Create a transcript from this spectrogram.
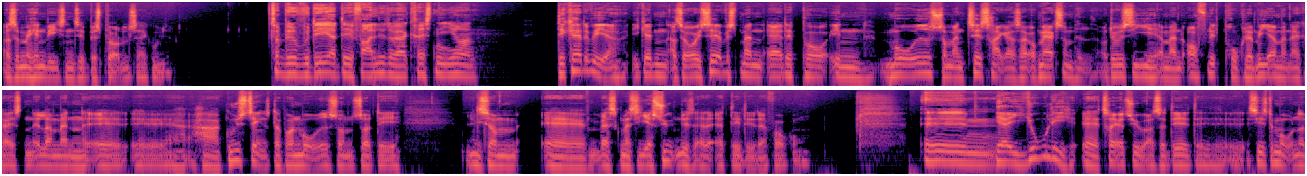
altså med henvisning til bespottelse af Gud. Så vil du vurdere, at det er farligt at være kristen i Iran? Det kan det være, igen, altså, og især hvis man er det på en måde, som man tiltrækker sig opmærksomhed. Og det vil sige, at man offentligt proklamerer, at man er kristen, eller man øh, øh, har gudstjenester på en måde, sådan, så det ligesom, øh, hvad skal man sige, er synligt, at, at det er det, der foregår. Øhm... Her i juli øh, 23, altså det, det sidste måned,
